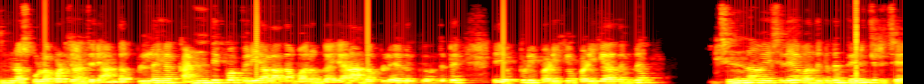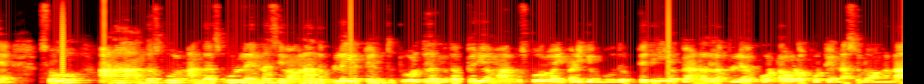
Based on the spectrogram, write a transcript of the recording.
சின்ன ஸ்கூல்ல படிச்சாலும் சரி அந்த பிள்ளைங்க கண்டிப்பா பெரிய ஆளா தான் வருங்க. ஏன்னா அந்த பிள்ளைகளுக்கு வந்துட்டு எப்படி படிக்கும் படிக்காதுன்னு சின்ன வயசுலயே வந்துட்டு தான் தெரிஞ்சிருச்சே. சோ ஆனா அந்த ஸ்கூல் அந்த ஸ்கூல்ல என்ன செய்வாங்கன்னா அந்த பிள்ளைய டென்த் டுவெல்த்ல மிகப்பெரிய மார்க் ஸ்கோர் வாங்கி படிக்கும் போது பெரிய பேனர்ல பிள்ளைய போட்டோவோட போட்டு என்ன சொல்லுவாங்கன்னா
